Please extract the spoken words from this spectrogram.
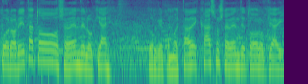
Por ahorita todo se vende lo que hay, porque como está de escaso se vende todo lo que hay.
